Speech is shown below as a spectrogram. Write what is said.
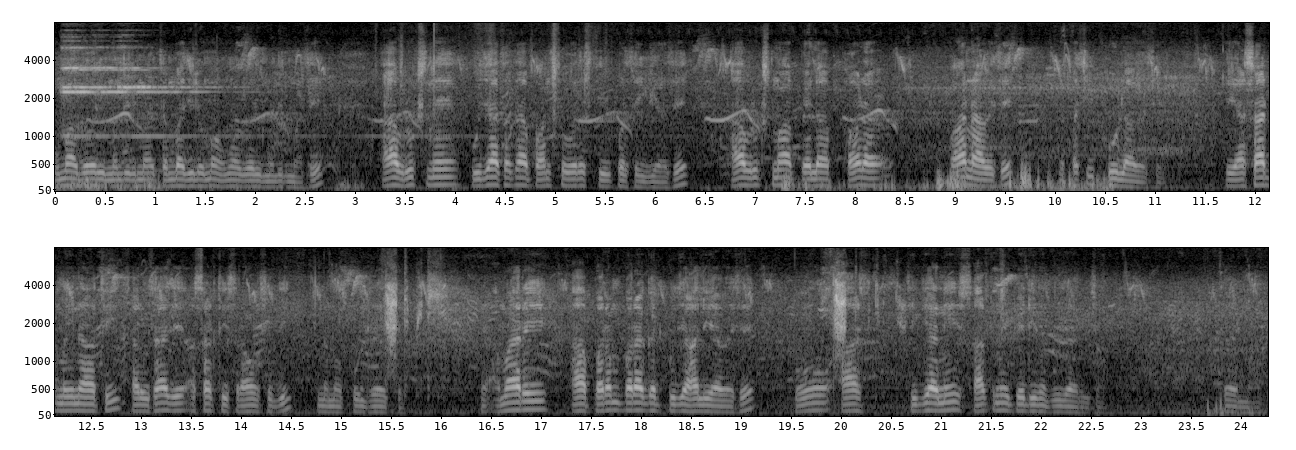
ઉમાગૌરી મંદિરમાં, ચંબા જિલ્લામાં, ઉમાગૌરી મંદિરમાં છે. આ વૃક્ષને પૂજા થતાં પાંચસો વર્ષથી ઉપર થઈ ગયા છે. આ વૃક્ષમાં પહેલાં ફળ, પાન આવે છે અને પછી ફૂલ આવે છે. એ અષાઢ મહિનાથી ચાલુ થાય છે અષાઢથી શ્રાવણ સુધી એનામાં ફૂલ રહે છે. અમારી આ પરંપરાગત પૂજા હાલી આવે છે. હું આ જગ્યાની સાતમી પેઢીને પૂજારી છું. જય માતા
